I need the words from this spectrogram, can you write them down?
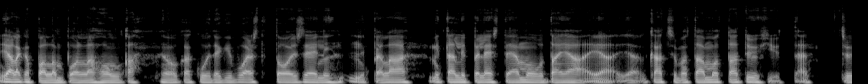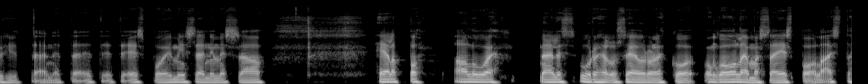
jalkapallon puolella Honka, joka kuitenkin vuodesta toiseen niin, niin pelaa mitallipeleistä ja muuta ja, ja, ja katsomatta ammottaa tyhjyyttään. tyhjyyttään. Että, että, että Espoo ei missään nimessä ole helppo alue näille urheiluseuroille, kun onko olemassa espoolaista.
